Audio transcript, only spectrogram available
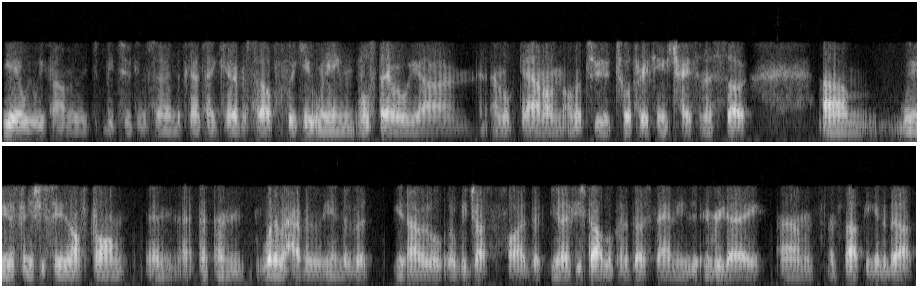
Yeah, we, we can't really be too concerned. It's going to take care of itself. If we keep winning, we'll stay where we are and, and look down on, on the two, two or three teams chasing us. So um, we need to finish the season off strong, and, and, and whatever happens at the end of it, you know, it'll, it'll be justified. But you know, if you start looking at those standings every day um, and start thinking about,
